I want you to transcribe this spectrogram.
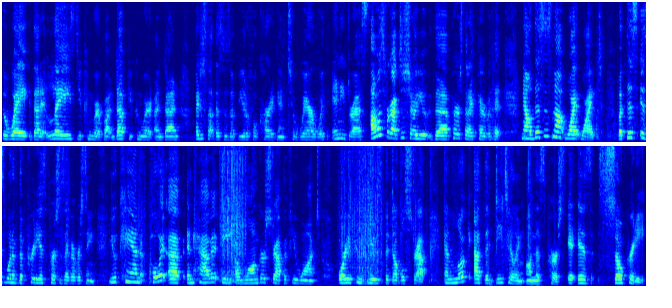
the way that it lays. You can wear it buttoned up, you can wear it undone. I just thought this was a beautiful cardigan to wear with any dress. I almost forgot to show you the purse that I paired with it. Now this is not white white, but this is one of the prettiest purses I've ever seen. You can pull it up and have it be a longer strap if you want, or you can use the double strap and look at the detailing on this purse. It is so pretty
